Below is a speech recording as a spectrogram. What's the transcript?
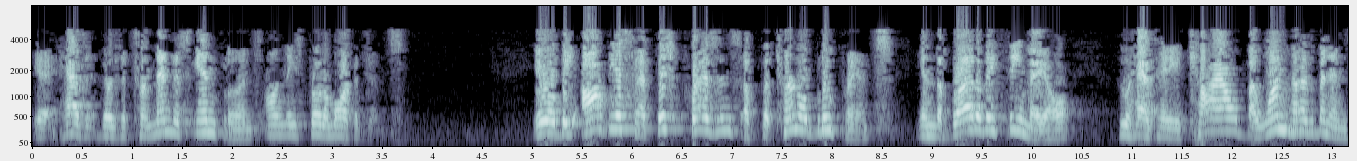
it has there's a tremendous influence on these protomorphogens. It will be obvious that this presence of paternal blueprints in the blood of a female who has had a child by one husband and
